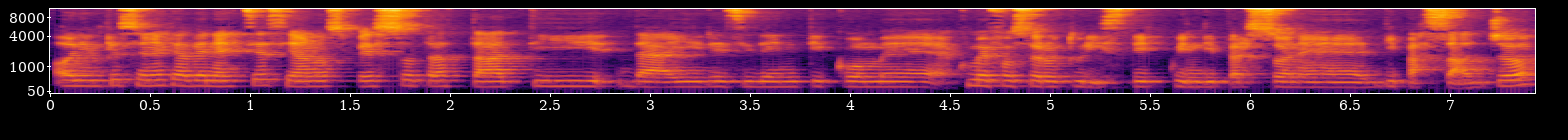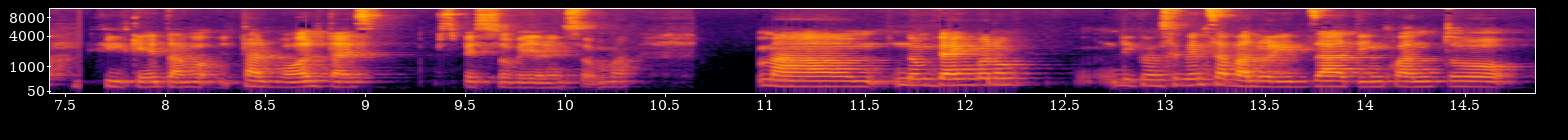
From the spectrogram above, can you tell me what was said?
ho l'impressione che a Venezia siano spesso trattati dai residenti come, come fossero turisti, quindi persone di passaggio, il che talvolta è spesso vero, insomma, ma non vengono di conseguenza valorizzati in quanto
